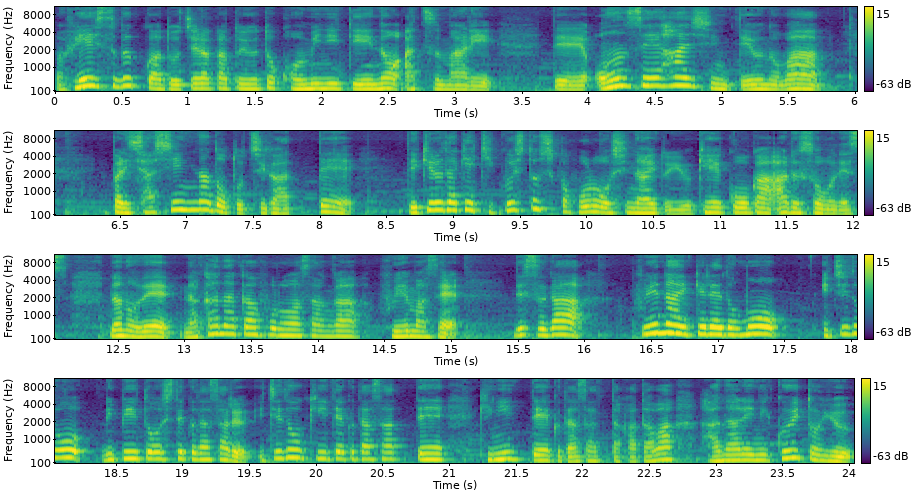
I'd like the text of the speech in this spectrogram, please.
まあ、Facebook はどちらかというとコミュニティの集まり。で音声配信っていうのはやっぱり写真などと違ってできるだけ聞く人しかフォローしないという傾向があるそうです。なのでなかなかフォロワーさんが増えません。ですが増えないけれども一度リピートをしてくださる一度聞いてくださって気に入ってくださった方は離れにくいという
